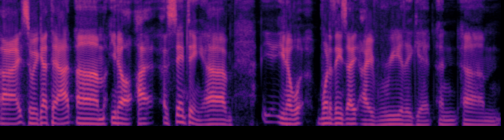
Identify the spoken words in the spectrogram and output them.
All right, so we got that. Um, you know, I, uh, same thing. Um, you know, one of the things I, I really get, and um,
